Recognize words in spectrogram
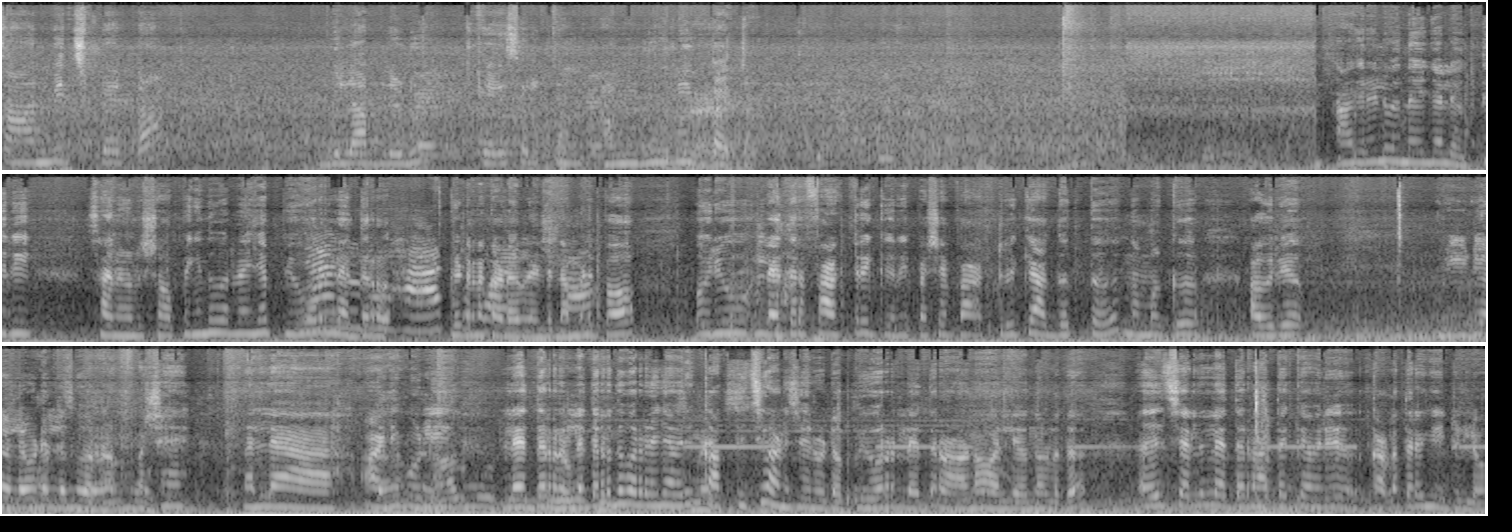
സാൻഡ്വിച്ച് പേട്ട ഗുലാബ് ലഡു. കേസർ അങ്കൂരി പേട്ട ആഗ്രയിൽ വന്നു കഴിഞ്ഞാൽ ഒത്തിരി സാധനങ്ങൾ. ഷോപ്പിംഗ് എന്ന് പറഞ്ഞു കഴിഞ്ഞാൽ പ്യൂർ ലെതർ കിട്ടുന്ന കടകളുണ്ട്. നമ്മളിപ്പോൾ ഒരു ലെതർ ഫാക്ടറി കയറി പക്ഷേ ഫാക്ടറിക്ക് അകത്ത് നമുക്ക് അവർ വീഡിയോ അലൗഡ് അല്ലെന്ന് പറഞ്ഞു. പക്ഷേ നല്ല അടിപൊളി ലെതർ ലെതർ എന്ന് പറഞ്ഞു കഴിഞ്ഞാൽ അവർ കത്തിച്ച് കാണിച്ചു തരും കേട്ടോ. പ്യൂർ ലെതർ ആണോ അല്ലയോ എന്നുള്ളത്. അതായത് ചില ലെതറിനകത്തൊക്കെ അവർ കള്ളത്തരം കയറ്റില്ലോ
